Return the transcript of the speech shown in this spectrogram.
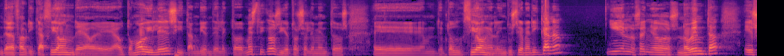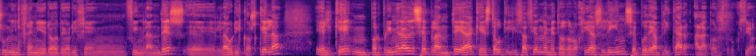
de la fabricación de eh, automóviles y también de electrodomésticos y otros elementos eh, de producción en la industria americana. Y en los años 90 es un ingeniero de origen finlandés, eh, Lauri Koskela, el que mm, por primera vez se plantea que esta utilización de metodologías Lean se puede aplicar a la construcción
